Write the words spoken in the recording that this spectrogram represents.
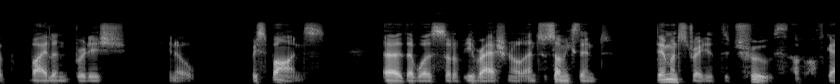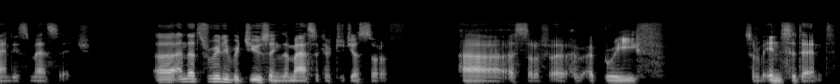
a violent British you know response uh, that was sort of irrational and to some extent demonstrated the truth of, of Gandhi's message. Uh, and that's really reducing the massacre to just sort of uh, a sort of a, a brief sort of incident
